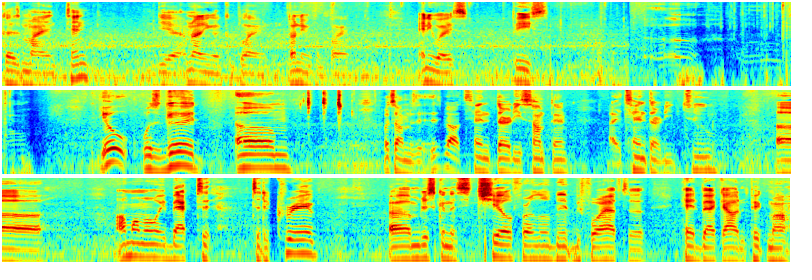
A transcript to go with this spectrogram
Cause my intent. Yeah, I'm not even gonna complain. Don't even complain. Anyways, peace. Yo, what's good? Um, what time is it? It's about 10:30 something, like 10:32. Uh, I'm on my way back to to the crib. Uh, I'm just gonna chill for a little bit before I have to head back out and pick my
